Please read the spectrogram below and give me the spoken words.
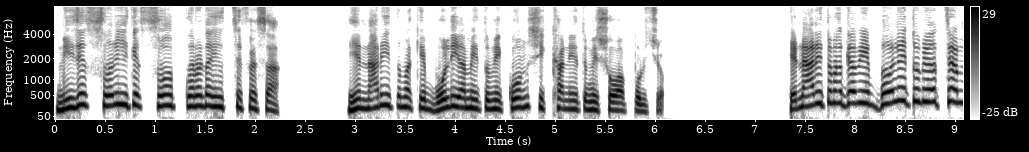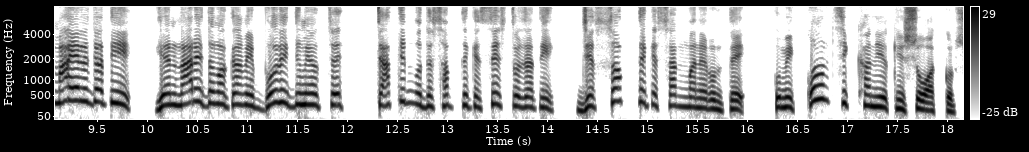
নিজের শরীরকে সোয়াপ করাটাই হচ্ছে ফেসা এ নারী তোমাকে বলি আমি, তুমি কোন শিক্ষা নিয়ে তুমি সোয়াব পড়ছো? এ নারী তোমাকে আমি বলি তুমি হচ্ছে মায়ের জাতি। এ নারী তোমাকে আমি বলি তুমি হচ্ছে জাতির মধ্যে সব থেকে শ্রেষ্ঠ জাতি, যে সব থেকে সম্মানের উঠতে তুমি কোন শিক্ষা নিয়ে কি সোয়াদ করছ?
